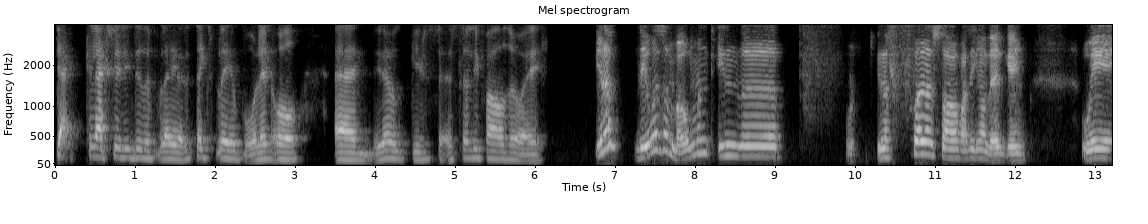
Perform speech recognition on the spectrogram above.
tack, clashes into the player, takes player ball and all, and, you know, gives uh, silly fouls away. You know, there was a moment in the in the first half, I think, of that game, where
